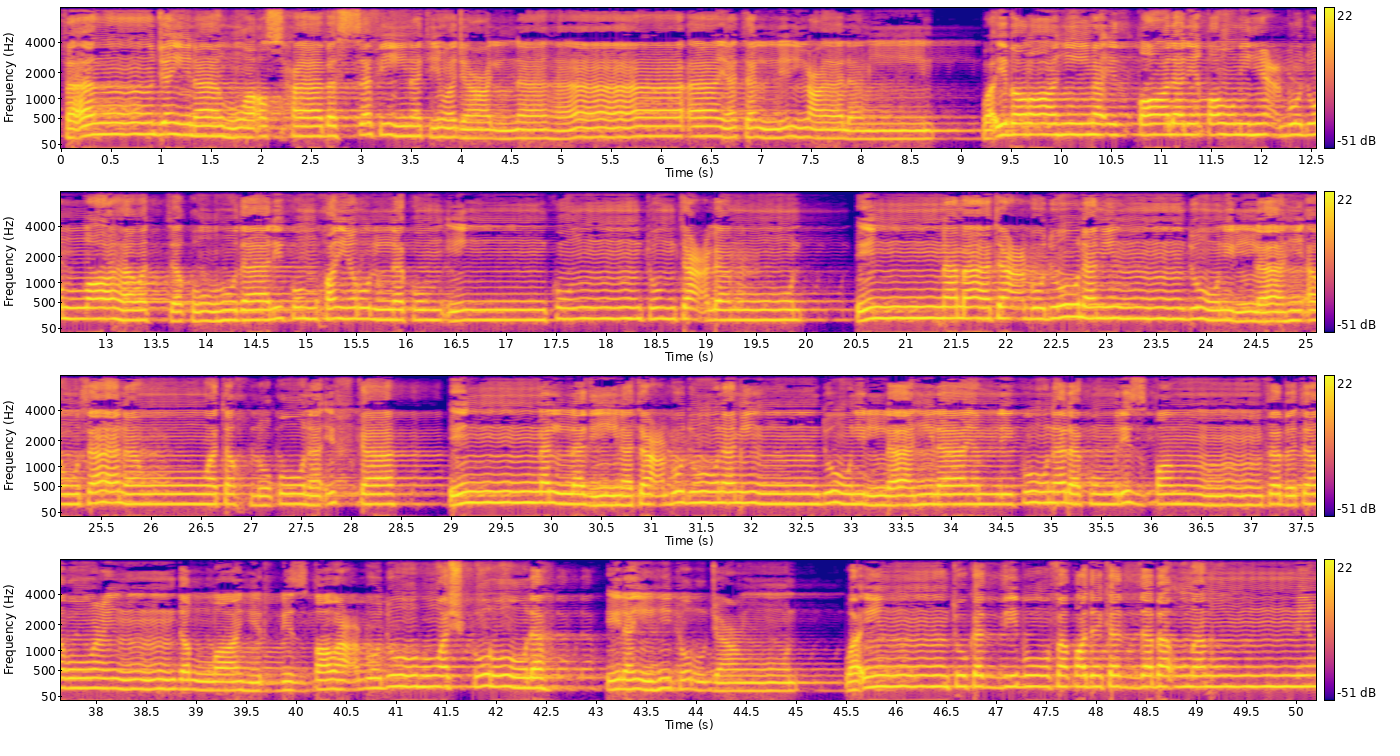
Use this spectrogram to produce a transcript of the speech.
فأنجيناه وأصحاب السفينة وجعلناها آية للعالمين. وإبراهيم إذ قال لقومه اعبدوا الله واتقوه ذلكم خير لكم إن كنتم تعلمون. إنما تعبدون من دون الله أوثانا وتخلقون إفكا ان الذين تعبدون من دون الله لا يملكون لكم رزقا فابتغوا عند الله الرزق واعبدوه واشكروا له اليه ترجعون وان تكذبوا فقد كذب امم من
